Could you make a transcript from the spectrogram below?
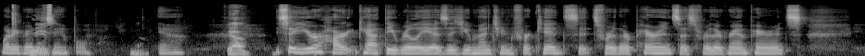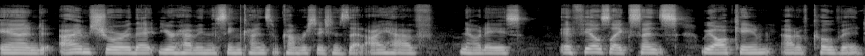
What a great Amazing. example. Yeah. yeah. Yeah. So your heart, Kathy, really is, as you mentioned, for kids. It's for their parents. It's for their grandparents. And I'm sure that you're having the same kinds of conversations that I have nowadays it feels like since we all came out of COVID,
